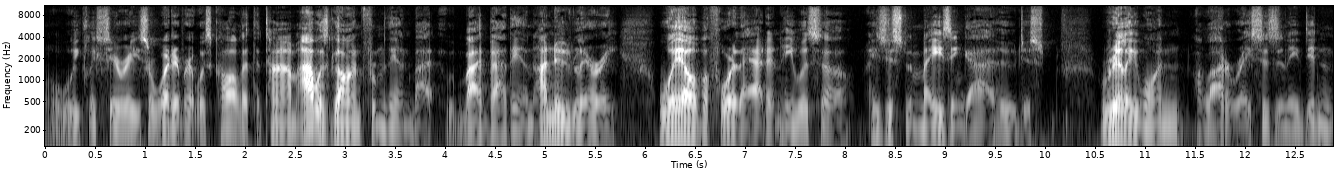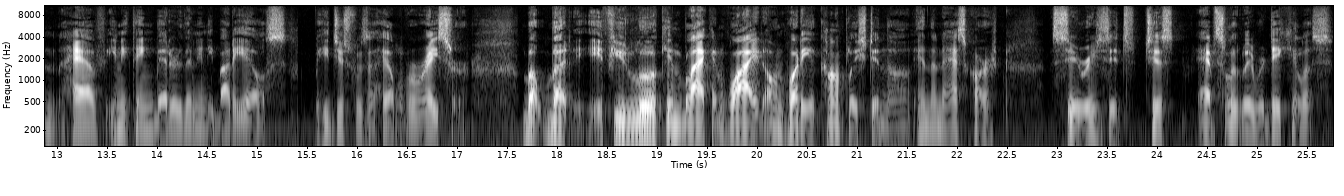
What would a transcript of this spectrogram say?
Weekly Series or whatever it was called at the time. I was gone from then. By by by then, I knew Larry well before that, and he was uh, he's just an amazing guy who just really won a lot of races, and he didn't have anything better than anybody else. He just was a hell of a racer. But but if you look in black and white on what he accomplished in the in the NASCAR series, it's just absolutely ridiculous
